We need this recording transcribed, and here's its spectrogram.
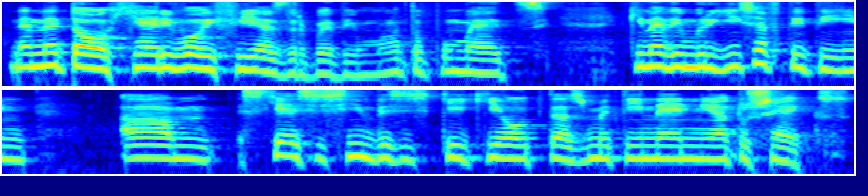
να είναι το χέρι βοηθείας, ρε παιδί μου, να το πούμε έτσι και να δημιουργήσει αυτή τη σχέση σύνδεσης και οικειότητας με την έννοια του σεξ.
